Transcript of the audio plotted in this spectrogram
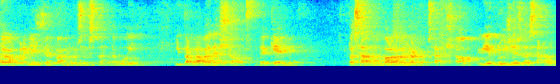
de la Premi Josep Pla 1978, i parlava d'això, de que passava un poble de Mallorca, passava això, hi havia pluges de sal,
